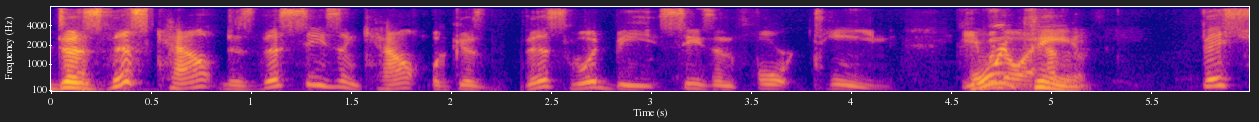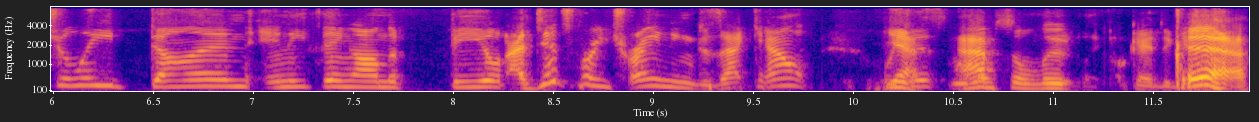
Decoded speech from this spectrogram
Does this count? Does this season count? Because this would be season 14. Even though I 14. haven't officially done anything on the field. I did spring training. Does that count? With Yes, this- absolutely. Okay, the Yeah.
